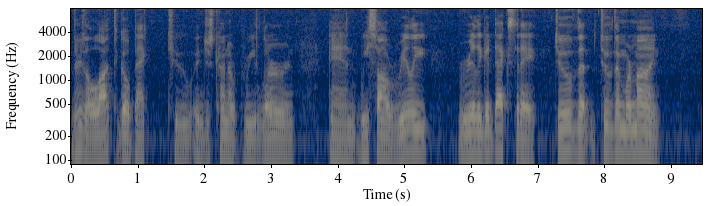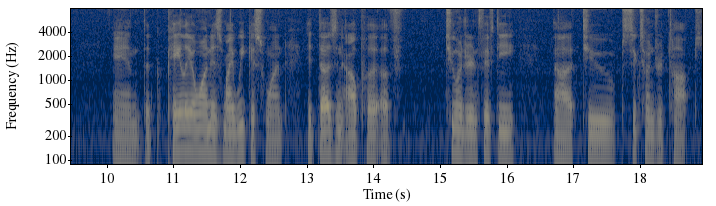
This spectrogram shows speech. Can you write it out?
there's a lot to go back to and just kind of relearn. And we saw really, really good decks today. Two of them, two of them were mine. And the Paleo one is my weakest one. It does an output of 250 uh, to 600 tops.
